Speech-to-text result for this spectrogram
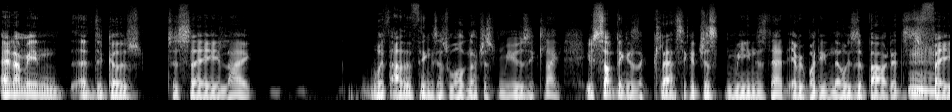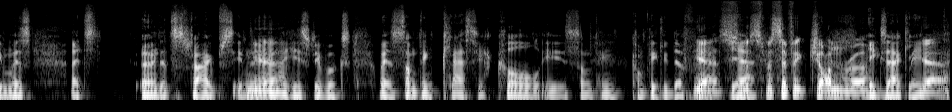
And I mean, uh, it goes to say like with other things as well, not just music. Like if something is a classic, it just means that everybody knows about it. It's Mm. famous. It's earned its stripes in the, in the history books, where something classical is something completely different. Yeah, it's a specific genre. exactly. Yeah.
